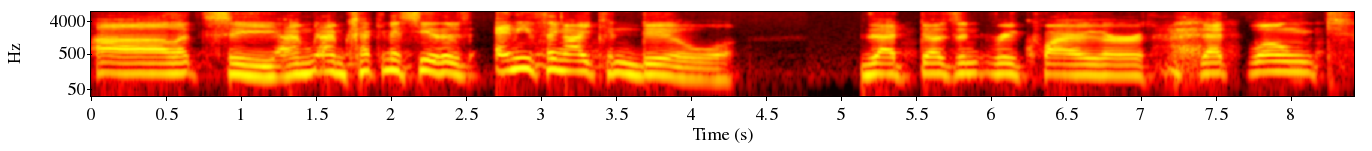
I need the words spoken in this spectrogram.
Uh, let's see. I'm I'm checking to see if there's anything I can do that doesn't require that won't.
